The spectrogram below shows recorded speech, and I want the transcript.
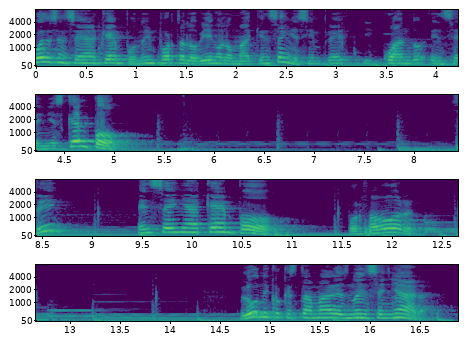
Puedes enseñar Kempo, no importa lo bien o lo mal que enseñes, siempre y cuando enseñes Kempo. ¿Sí? Enseña Kempo, por favor. Lo único que está mal es no enseñar.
